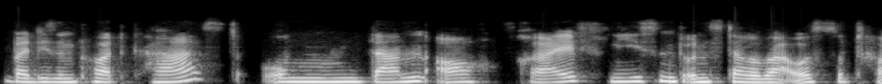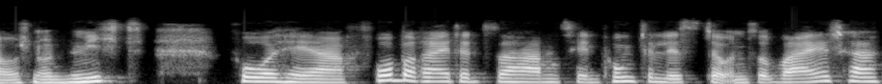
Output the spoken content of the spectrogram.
bei diesem Podcast, um dann auch frei fließend uns darüber auszutauschen und nicht vorher vorbereitet zu haben, zehn Punkte Liste und so weiter,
